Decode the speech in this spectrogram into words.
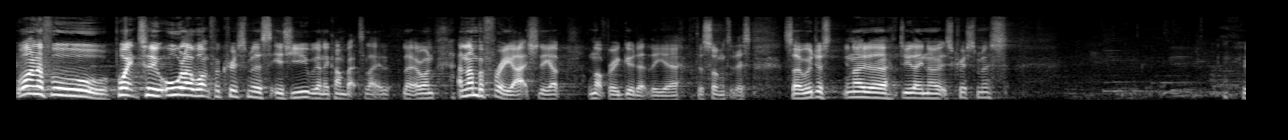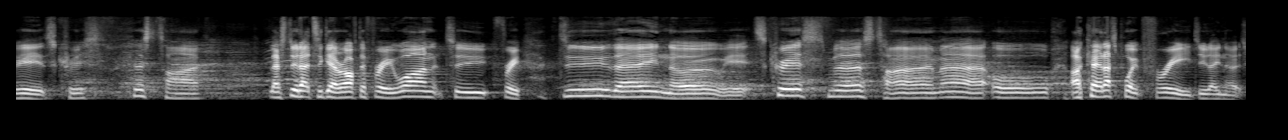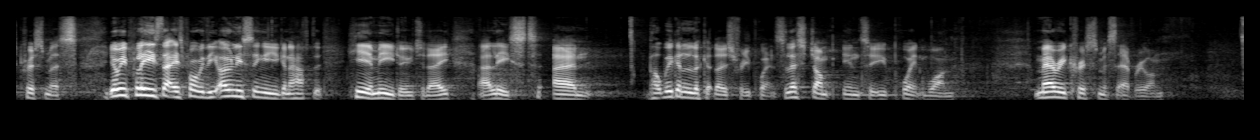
Wonderful. Point two, all I want for Christmas is you. We're going to come back to later, later on. And number three, actually, I'm not very good at the, uh, the song to this. So we're just, you know, uh, do they know it's Christmas? It's Christmas time. Let's do that together after three. One, two, three. Do they know it's Christmas time at all? Okay, that's point three. Do they know it's Christmas? You'll be pleased that is probably the only singing you're going to have to hear me do today, at least. Um, But we're going to look at those three points. So let's jump into point one Merry Christmas, everyone.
